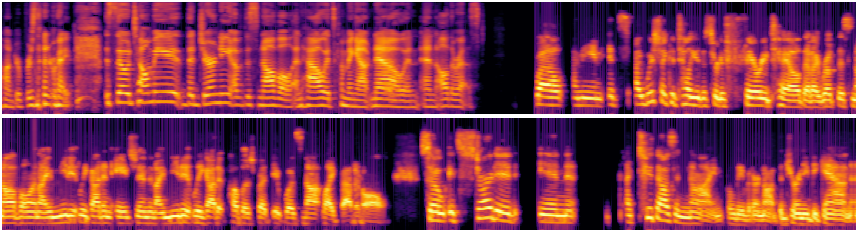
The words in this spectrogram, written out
100% right. So tell me the journey of this novel and how it's coming out now and and all the rest. Well, I mean, it's, I wish I could tell you the sort of fairy tale that I wrote this novel and I immediately got an agent and I immediately got it published, but it was not like that at all. So it started in uh, 2009, believe it or not, the journey began.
